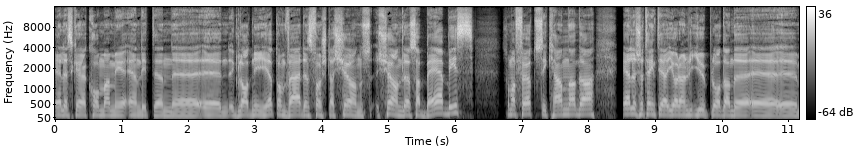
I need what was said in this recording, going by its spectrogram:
Eller ska jag komma med en liten eh, glad nyhet om världens första köns, könlösa bebis som har fötts i Kanada. Eller så tänkte jag göra en djuplådande... Eh, eh,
